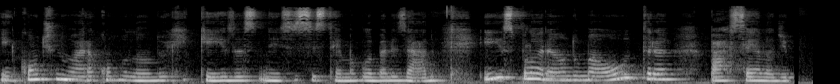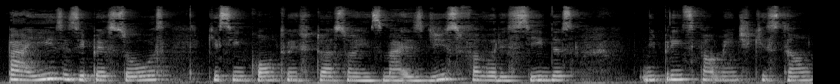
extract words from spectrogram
em continuar acumulando riquezas nesse sistema globalizado e explorando uma outra parcela de países e pessoas que se encontram em situações mais desfavorecidas e principalmente que estão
